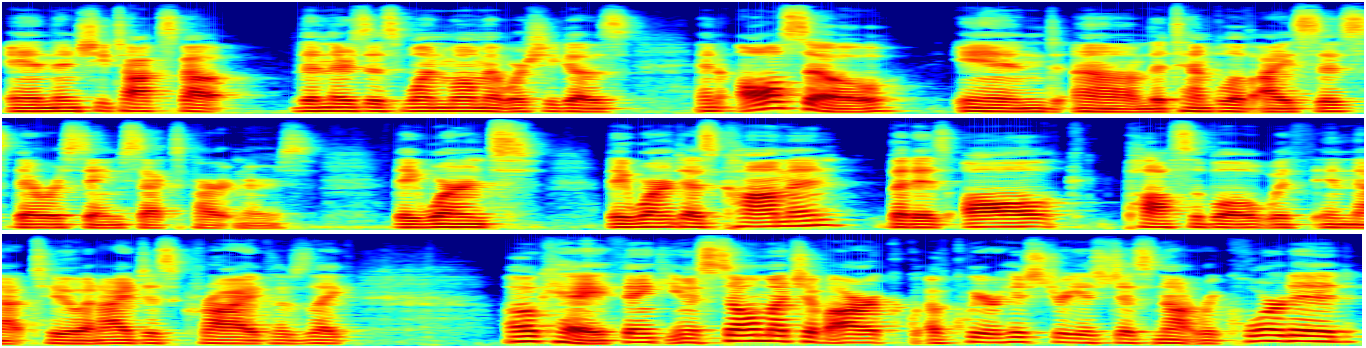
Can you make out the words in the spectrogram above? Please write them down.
And then she talks about. Then there's this one moment where she goes, and also in um, the temple of Isis, there were same sex partners. they weren't they weren't as common, but it's all possible within that too. And I just cried because I was like, okay, thank you. So much of our of queer history is just not recorded.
